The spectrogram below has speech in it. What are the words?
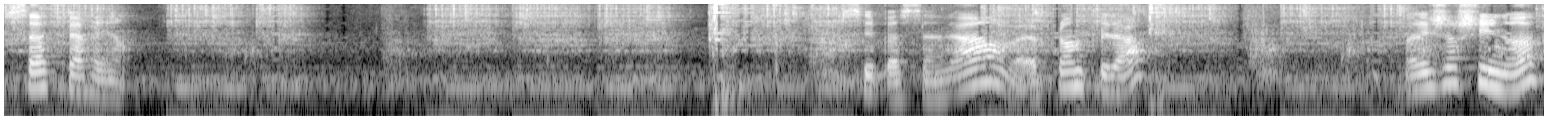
Ça fait rien. c'est pas celle-là. On va la planter là. On va aller chercher une autre.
